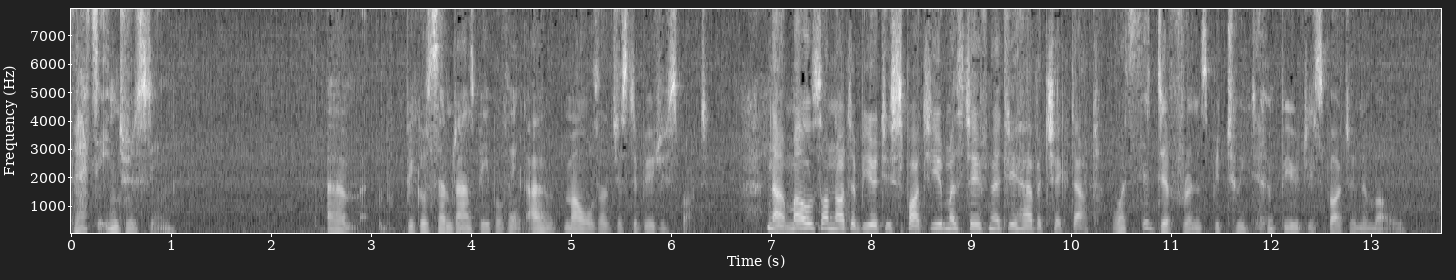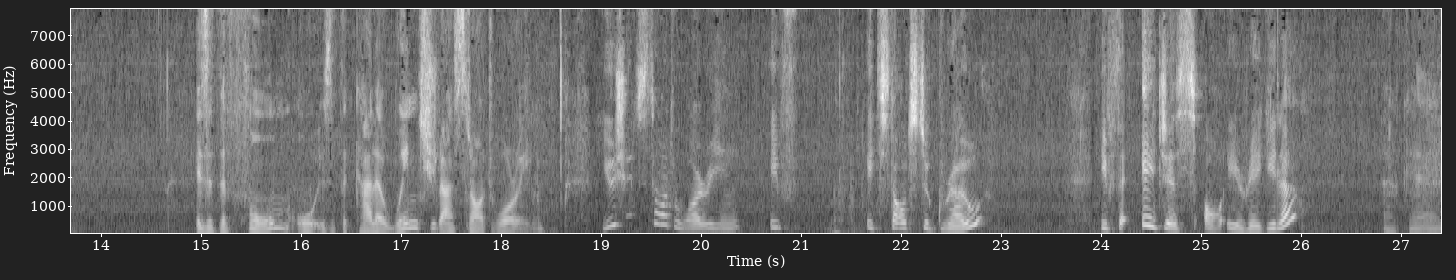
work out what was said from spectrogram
That's interesting. Um, because sometimes people think, oh, moles are just a beauty spot. No, moles are not a beauty spot. You must definitely have it checked out. What's the difference between a beauty spot and a mole? Is it the form or is it the color? When should I start worrying? You should start worrying if it starts to grow, if the edges are irregular, Okay.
